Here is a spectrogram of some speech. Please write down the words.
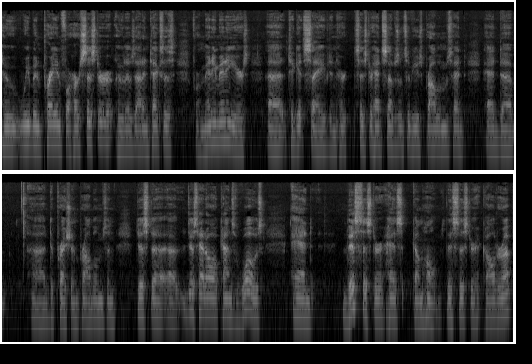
who we've been praying for her sister who lives out in Texas for many, many years uh, to get saved. And her sister had substance abuse problems, had had uh, uh, depression problems, and just uh, uh, just had all kinds of woes. And this sister has come home. This sister called her up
